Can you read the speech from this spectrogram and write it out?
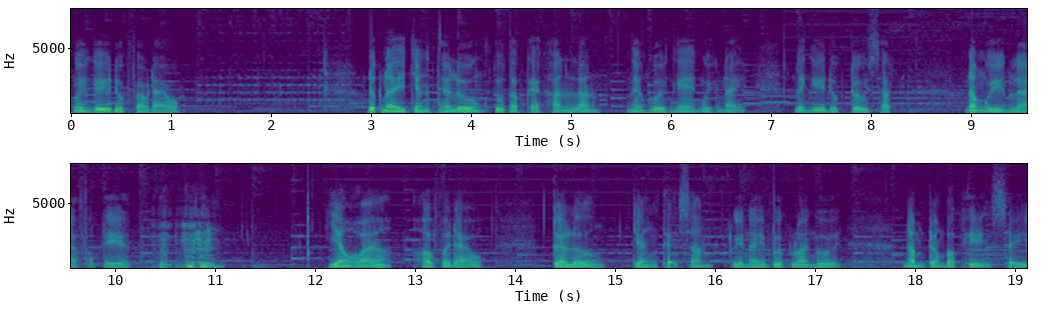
người nghi được vào đạo. Đức này chẳng thể lường tu tập các hạnh lành, nếu người nghe nguyện này, lấy nghi được trừ sạch. Năm nguyện là Phật địa. Giáo hóa hợp với đạo, tuệ lớn chẳng thể sánh, nguyện này vượt loài người. Năm trăm bậc hiền sĩ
